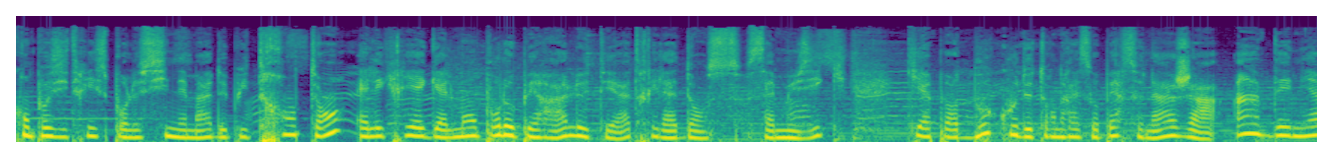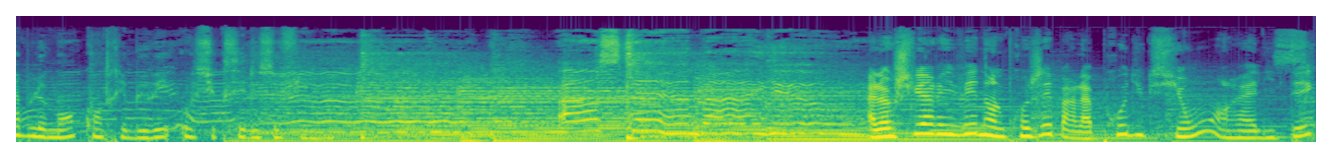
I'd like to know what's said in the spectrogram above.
Compositrice pour le cinéma depuis 30 ans, elle écrit également pour l'opéra, le théâtre et la danse. Sa musique, qui apporte beaucoup de tendresse au personnage, a indéniablement contribué au succès de ce film. Alors, je suis arrivée dans le projet par la production, en réalité,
